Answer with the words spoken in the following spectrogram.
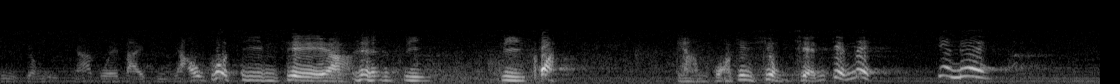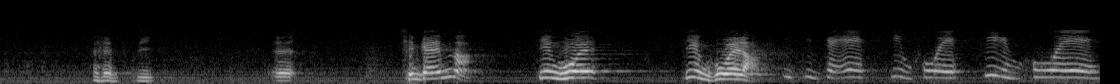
你兄弟听过代志，有可真多啊！是是，快，点赶紧上前见礼，见礼。是，呃，请柬嘛，订婚，订婚啦。请柬，订婚，订婚。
